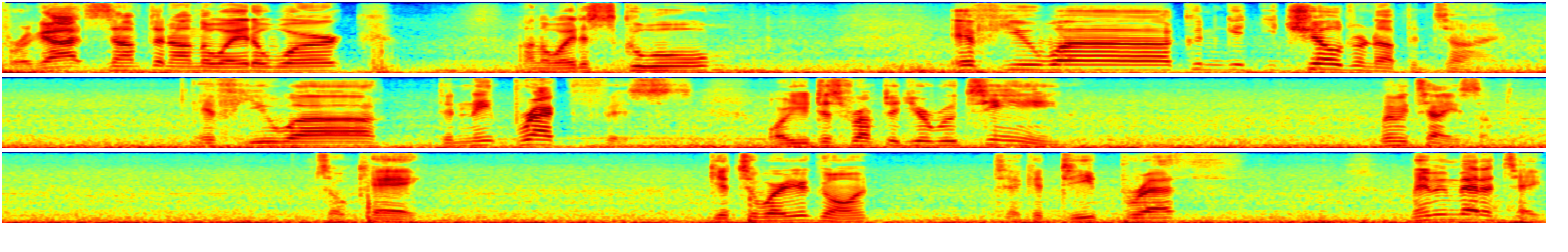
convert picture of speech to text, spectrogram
forgot something on the way to work, on the way to school, if you uh, couldn't get your children up in time, if you uh, didn't eat breakfast, or you disrupted your routine, let me tell you something. It's okay. Get to where you're going, take a deep breath, maybe meditate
